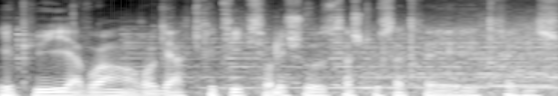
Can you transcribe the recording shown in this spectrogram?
et, et, puis avoir un regard critique sur les choses. Ça, je trouve ça très, très riche.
